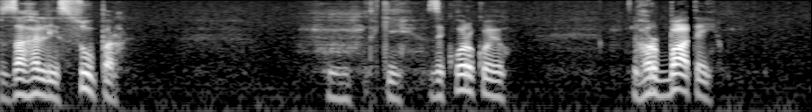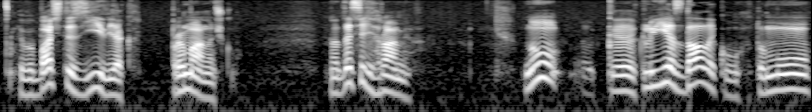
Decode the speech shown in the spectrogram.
Взагалі супер. Такий з ікоркою. Горбатий. І ви бачите, з'їв як приманочку. На 10 грамів. Ну, клює здалеку, тому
